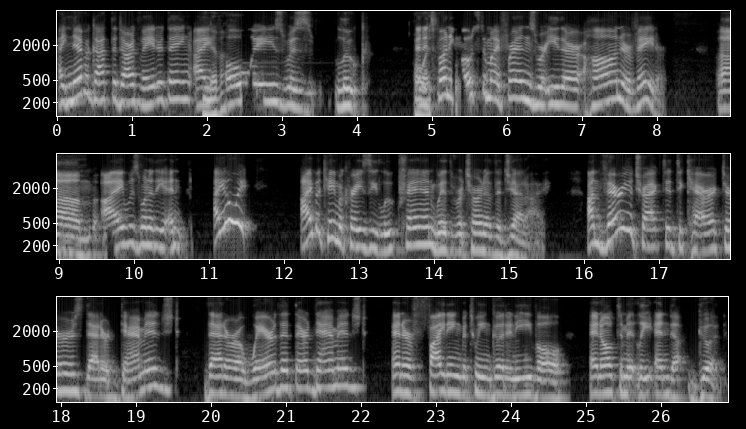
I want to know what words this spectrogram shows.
I never got the Darth Vader thing. I Never? always was Luke. And Always. it's funny, most of my friends were either Han or Vader. Um, I was one of the and I always I became a crazy Luke fan with Return of the Jedi. I'm very attracted to characters that are damaged, that are aware that they're damaged, and are fighting between good and evil and ultimately end up good.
